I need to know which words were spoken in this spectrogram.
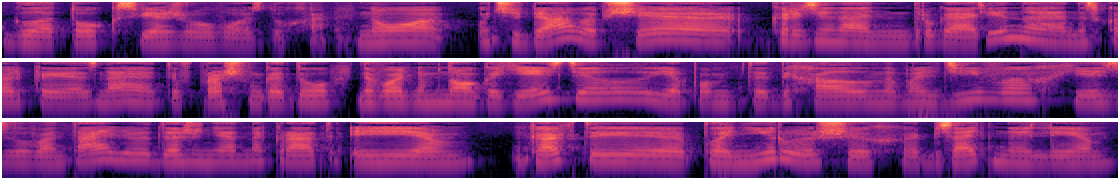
глоток свежего воздуха. Но у тебя вообще кардинально другая рутина. Насколько я знаю, ты в прошлом году довольно много ездил. Я помню, ты отдыхал на Мальдивах, ездил в Анталию даже неоднократно. И как ты планируешь их? Обязательно ли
